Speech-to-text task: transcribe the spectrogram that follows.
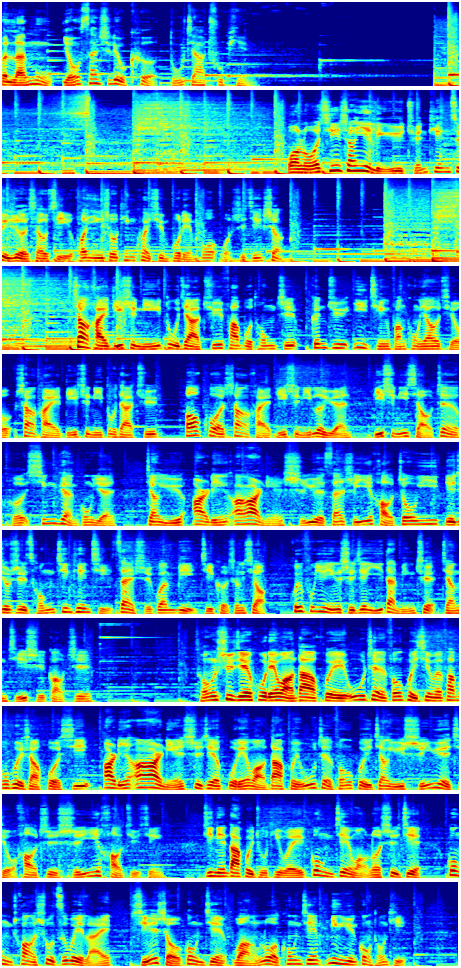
本栏目由三十六氪独家出品。网罗新商业领域全天最热消息，欢迎收听快讯不联播，我是金盛。上海迪士尼度假区发布通知，根据疫情防控要求，上海迪士尼度假区包括上海迪士尼乐园、迪士尼小镇和星愿公园，将于二零二二年十月三十一号周一，也就是从今天起暂时关闭，即刻生效。恢复运营时间一旦明确，将及时告知。从世界互联网大会乌镇峰会新闻发布会上获悉，二零二二年世界互联网大会乌镇峰会将于十一月九号至十一号举行。今年大会主题为“共建网络世界，共创数字未来，携手共建网络空间命运共同体”。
